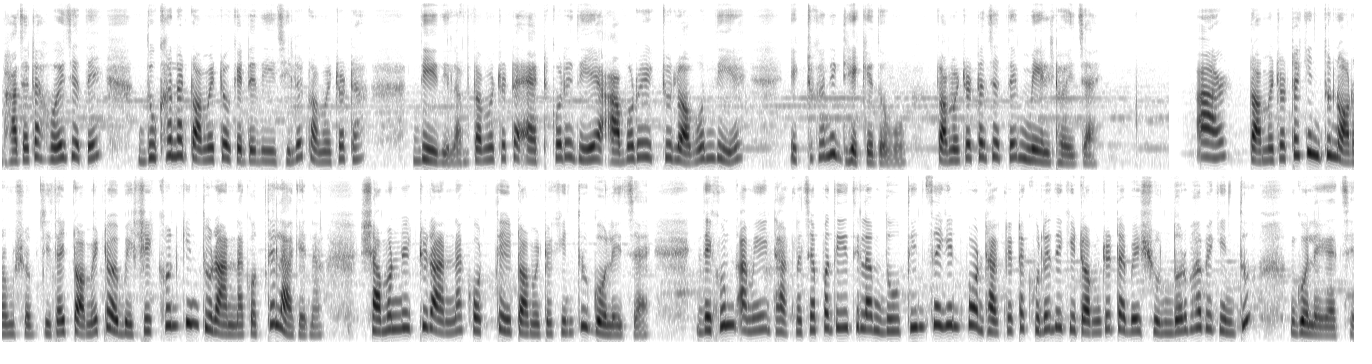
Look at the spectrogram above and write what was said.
ভাজাটা হয়ে যেতে দুখানা টমেটো কেটে দিয়েছিল, টমেটোটা দিয়ে দিলাম। টমেটোটা অ্যাড করে দিয়ে আবারও একটু লবণ দিয়ে একটুখানি ঢেকে দেবো। টমেটোটা যাতে মেল্ট হয়ে যায়। আর টমেটোটা কিন্তু নরম সবজি, তাই টমেটো বেশিক্ষণ কিন্তু রান্না করতে লাগে না। সামান্য একটু রান্না করতেই টমেটো কিন্তু গলে যায়। দেখুন, আমি এই ঢাকনা চাপা দিয়ে দিলাম। দু তিন সেকেন্ড পর ঢাকনাটা খুলে দেখি টমেটোটা বেশ সুন্দরভাবে কিন্তু গলে গেছে।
